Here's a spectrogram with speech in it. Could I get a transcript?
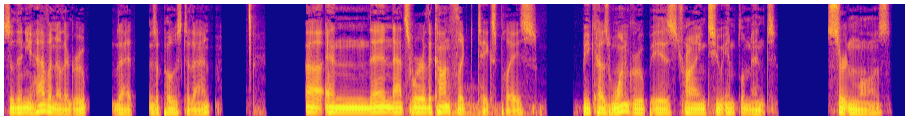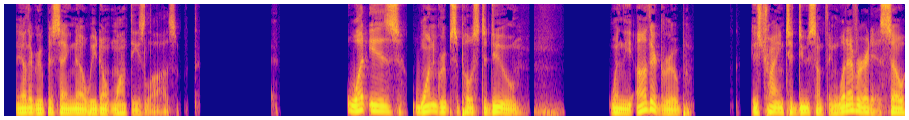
So then you have another group that is opposed to that. Uh, and then that's where the conflict takes place because one group is trying to implement certain laws. The other group is saying, no, we don't want these laws. What is one group supposed to do when the other group is trying to do something, whatever it is? So,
